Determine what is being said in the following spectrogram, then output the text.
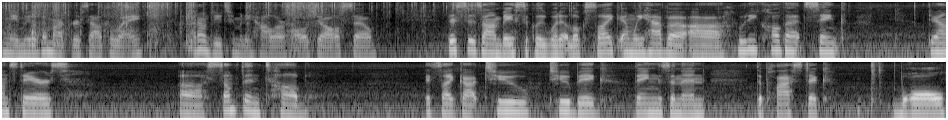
Let me move the markers out the way. I don't do too many Hollar hauls, y'all, so this is um, basically what it looks like. And we have a, uh, what do you call that sink downstairs? Uh, something tub. It's like got two, two big things and then the plastic wall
